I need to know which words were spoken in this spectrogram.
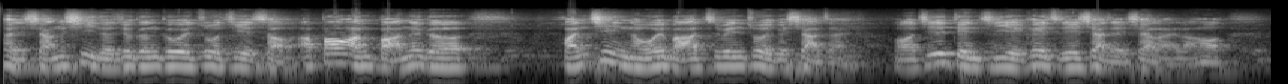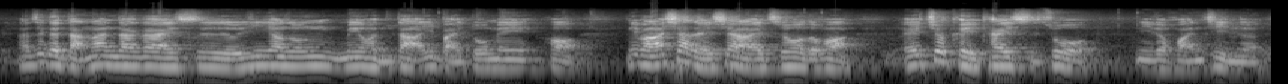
很详细的就跟各位做介绍啊，包含把那个环境我会把它这边做一个下载啊，其实点击也可以直接下载下来了哈。那这个档案大概是我印象中没有很大，一百多 M 哈。你把它下载下来之后的话，哎，就可以开始做你的环境了。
